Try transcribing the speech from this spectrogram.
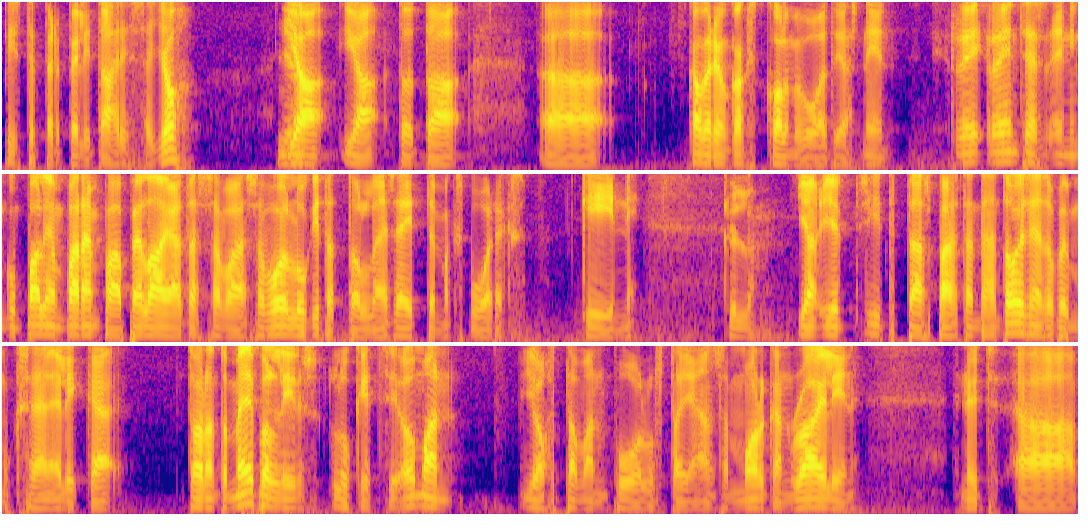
piste per pelitahdissa jo. Joo. Ja, ja tota, ää, kaveri on 23-vuotias, niin Ra- Rangers ei niin kuin paljon parempaa pelaajaa tässä vaiheessa voi lukita tolleen seitsemäksi vuodeksi kiinni. Kyllä. Ja, ja sitten taas päästään tähän toiseen sopimukseen, eli Toronto Maple Leafs lukitsi oman johtavan puolustajansa Morgan Rileyn nyt ää,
